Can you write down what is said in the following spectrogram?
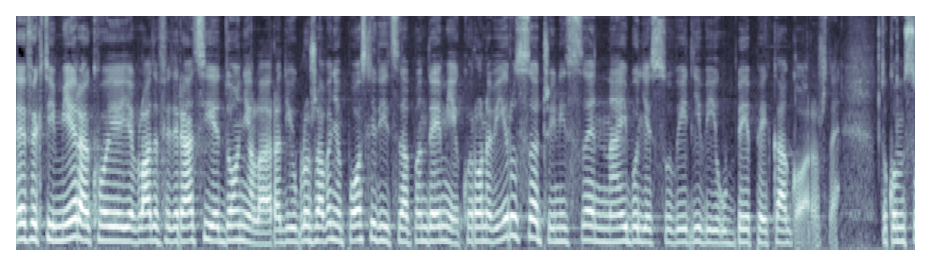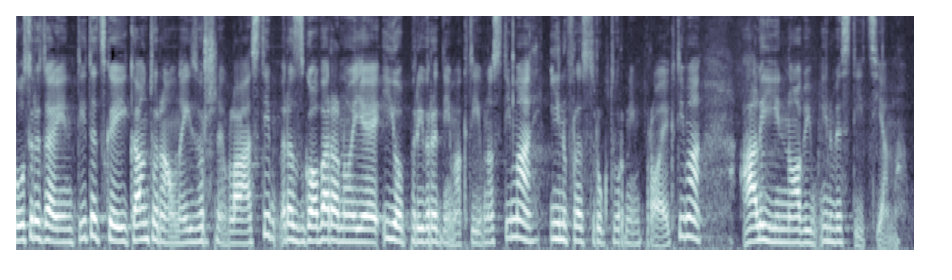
Efekti mjera koje je vlada federacije donijela radi ublažavanja posljedica pandemije koronavirusa čini se najbolje su vidljivi u BPK Goražde. Tokom susreta entitetske i kantonalne izvršne vlasti razgovarano je i o privrednim aktivnostima, infrastrukturnim projektima, ali i novim investicijama.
